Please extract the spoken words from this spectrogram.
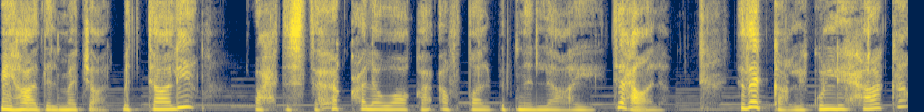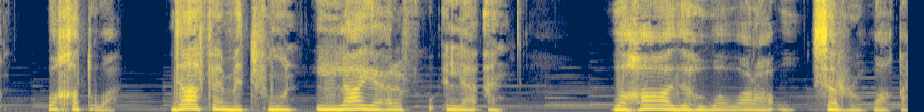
في هذا المجال. بالتالي راح تستحق على واقع أفضل بإذن الله تعالى. تذكر لكل حركة وخطوة. دافع مدفون لا يعرفه إلا أنت. وهذا هو وراء سر الواقع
